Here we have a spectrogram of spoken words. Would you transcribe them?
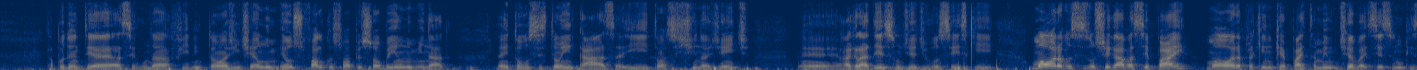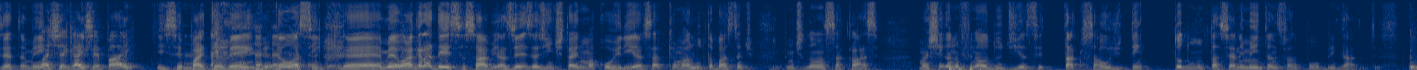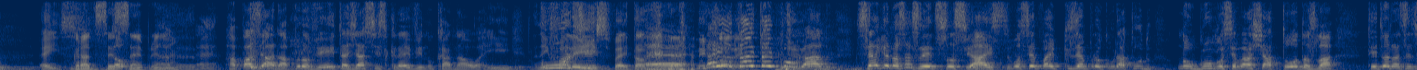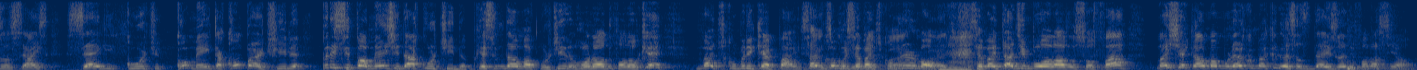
tá podendo ter a segunda filha. Então a gente é eu falo que eu sou uma pessoa bem iluminada. né? Então vocês estão em casa aí, estão assistindo a gente. Né? agradeço um dia de vocês que uma hora vocês vão chegar a ser pai, uma hora para quem não quer pai também, um dia vai ser, se não quiser também Vai chegar e ser pai? e ser pai também. Então, assim, é, meu, agradeça, sabe? Às vezes a gente tá indo numa correria, sabe que é uma luta bastante, principalmente da nossa classe, mas chega no final do dia, você tá com saúde, tem, todo mundo tá se alimentando, você fala, pô, obrigado, Deus. É isso. Agradecer Então- sempre, né? É. Rapaziada, aproveita, já se inscreve no canal aí. Eu nem curte. falei isso, velho. Tá, É, tá, tá, tá empolgado. Segue as nossas redes sociais. Se você vai, quiser procurar tudo no Google, você vai achar todas lá. Tem todas as redes sociais. Segue, curte, comenta, compartilha. Principalmente dá a curtida. Porque se não dá uma curtida, o Ronaldo falou o quê? Vai descobrir que é pai. Sabe Vai como você vai é descobrir, pai. irmão? Vai. Você vai estar de boa lá no sofá. Vai chegar uma mulher com uma criança de 10 anos e falar assim, ó.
